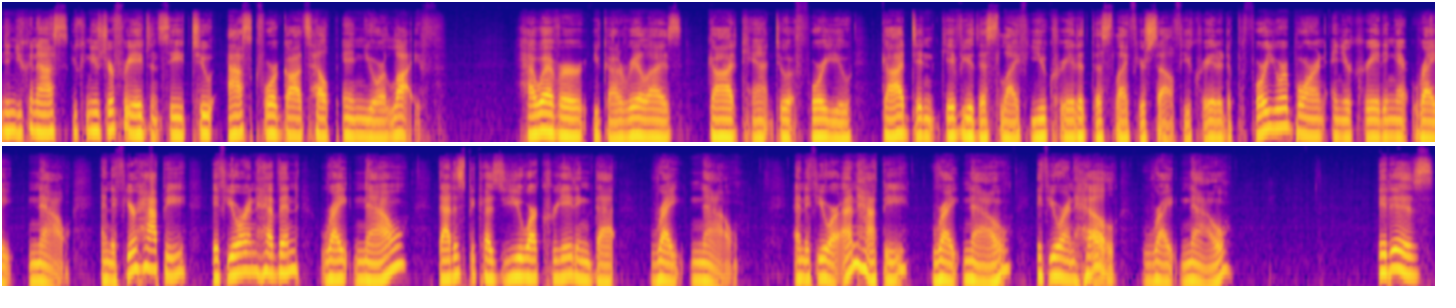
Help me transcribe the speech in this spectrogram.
Then you can ask you can use your free agency to ask for God's help in your life. However, you got to realize God can't do it for you. God didn't give you this life. You created this life yourself. You created it before you were born and you're creating it right now. And if you're happy, if you're in heaven right now, that is because you are creating that right now. And if you are unhappy right now, if you are in hell right now, it is,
